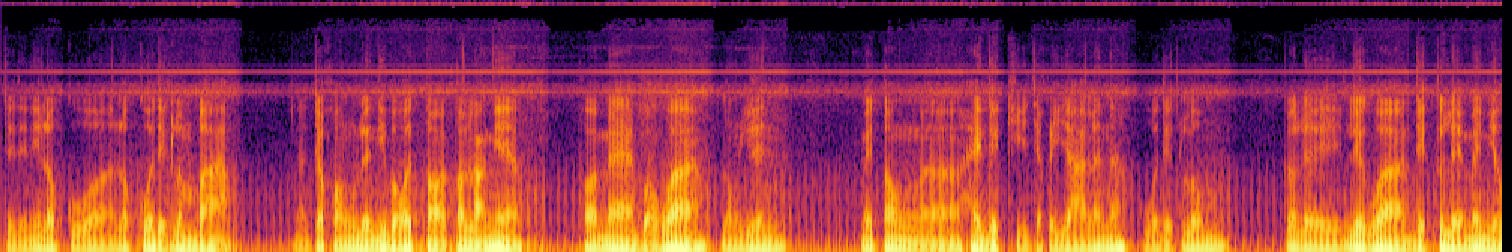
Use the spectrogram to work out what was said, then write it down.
แต่เดี๋ยวนี้เรากลัวเรากลัวเด็กลำบาก เจ้าของโรงเรียนนี้บอกว่าตอนตอนหลังเนี่ยพ่อแม่บอกว่าโรงเรียนไม่ต้องอให้เด็กขี่จักรยานแล้วนะกลัวเด็กล้ม ก็เลยเรียกว่าเด็กก็เลยไม่มีโอ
